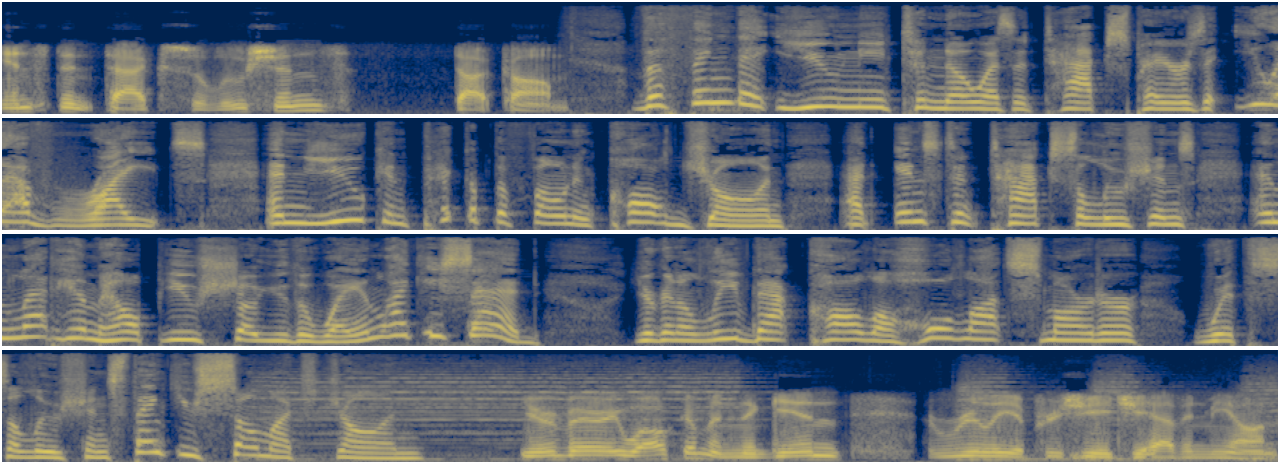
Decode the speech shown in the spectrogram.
instanttaxsolutions.com. The thing that you need to know as a taxpayer is that you have rights and you can pick up the phone and call John at Instant Tax Solutions and let him help you show you the way. And like he said, you're going to leave that call a whole lot smarter with solutions. Thank you so much, John. You're very welcome. And again, really appreciate you having me on.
